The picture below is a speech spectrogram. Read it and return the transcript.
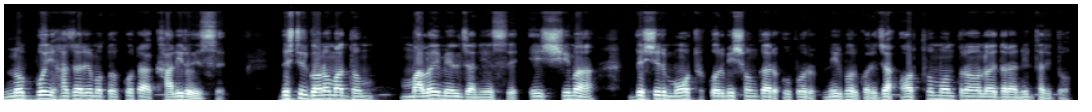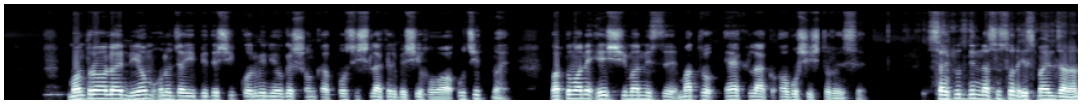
নব্বই হাজারের মতো কোটা খালি রয়েছে। দেশটির গণমাধ্যম মালয় মেল জানিয়েছে, এই সীমা দেশের মোট কর্মী সংখ্যার উপর নির্ভর করে, যা অর্থ মন্ত্রণালয় দ্বারা নির্ধারিত। মন্ত্রণালয়ের নিয়ম অনুযায়ী বিদেশি কর্মী নিয়োগের সংখ্যা পঁচিশ লাখের বেশি হওয়া উচিত নয়। বর্তমানে এই সীমার নিচে মাত্র এক লাখ অবশিষ্ট রয়েছে। সাইফুদ্দিন নাসুসন ইসমাইল জানান,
